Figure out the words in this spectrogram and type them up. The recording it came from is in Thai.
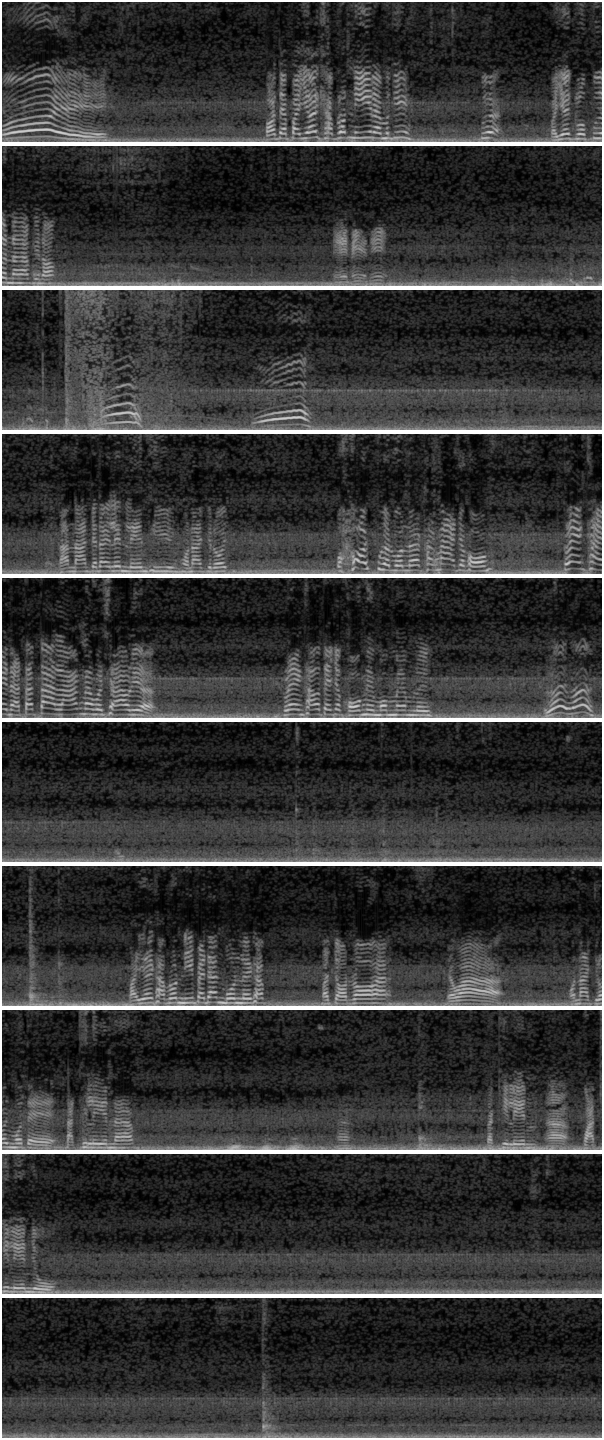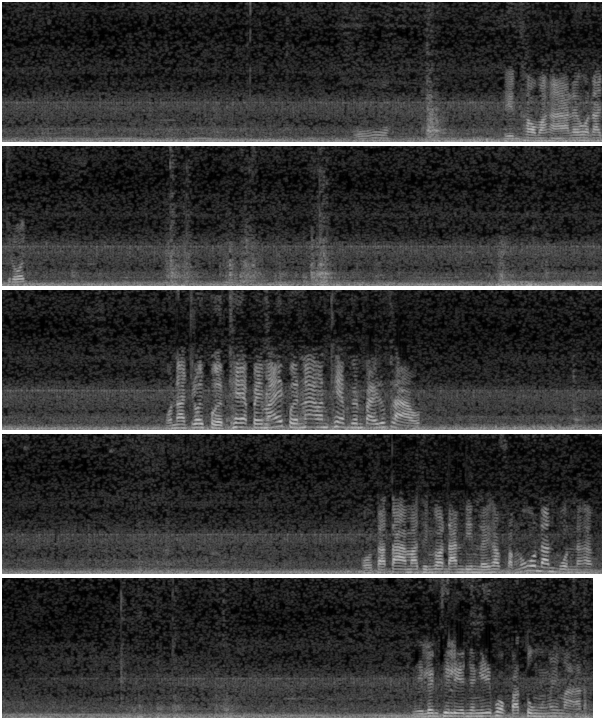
โอ้ย พอแต่ไปเย้ยขับรถนี้แหละเมื่อกี้ เพื่อไปเย้ยกลัวเปื้อนนะครับพี่น้องเน่เน่เน่โอ้นานๆจะได้เล่นเลนทีหัวหน้าจะรยโอ้ยเปื้อนหมดแล้วข้างหน้าเจ้าของ แกล้งใครน่ะตาต้าล้างนะเมื่อเช้าเนี่ยแกล้งเขาแต่เจ้าของนี่มอมแมมเลย เลยเลยไปเยอะขับรถนี้ไปด้านบนเลยครับ มาจอดรอฮะแต่ว่าวันหน้าจะรถโมแต่ตัดคิเลนนะครับอ่า ตักขี้เลนอ่ากวาดขี้เลนอยู่ โอ้เลนเข้ามาหาแล้วหัวหน้าจร ถวันหน้าจรยเปิดแคบไปไหม เปิดหน้ามันแคบเกินไปหรือเปล่า โอตาตามาถึงก็ดันดินเลยครับ ฝั่งนู้นด้านบนนะครับนี่เล่นที่เรียนอย่างนี้พวกปลาตุงไม่มานะ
